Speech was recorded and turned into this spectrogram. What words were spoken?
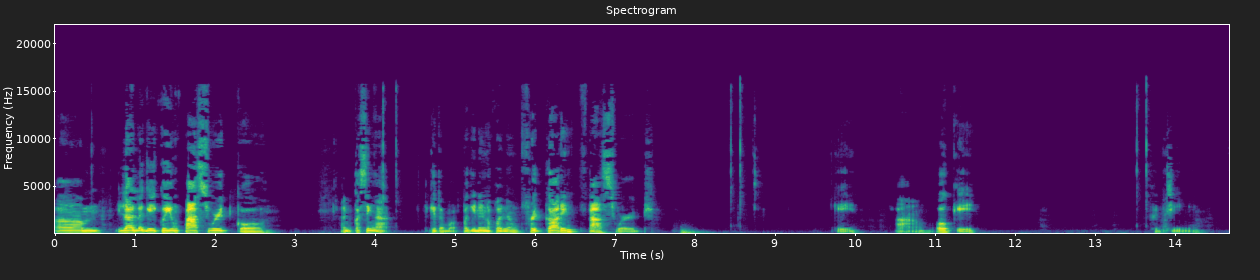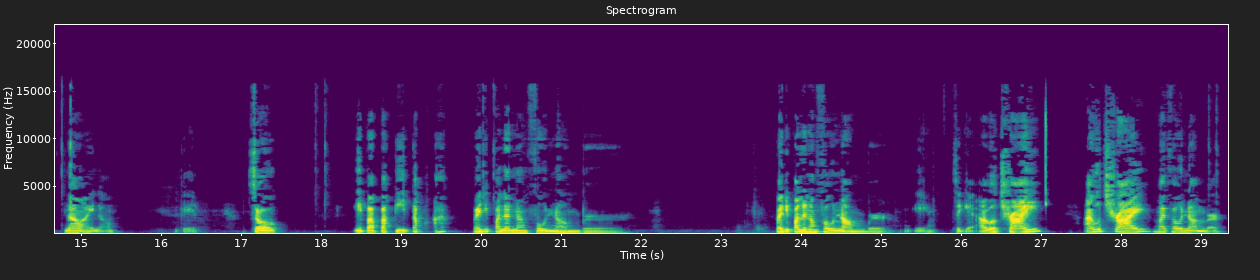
um, ilalagay ko yung password ko, ano kasi nga, kita mo, pag inano ko ng forgotten password. Okay. Um, okay. Continue. Now I know. Okay. So, ipapakita ah, pwede pala ng phone number. Pwede pala ng phone number. Okay. Sige. I will try. I will try my phone number.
